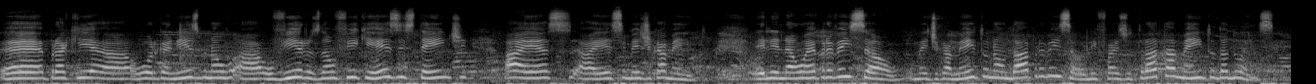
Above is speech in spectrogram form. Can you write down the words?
é, para que a, o organismo, não, a, o vírus não fique resistente a esse, a esse medicamento. Ele não é prevenção, o medicamento não dá prevenção, ele faz o tratamento da doença.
